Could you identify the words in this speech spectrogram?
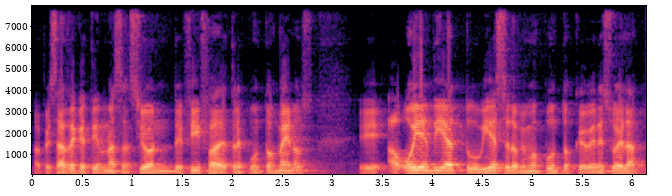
a pesar de que tiene una sanción de FIFA de tres puntos menos. hoy en día tuviese los mismos puntos que Venezuela.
